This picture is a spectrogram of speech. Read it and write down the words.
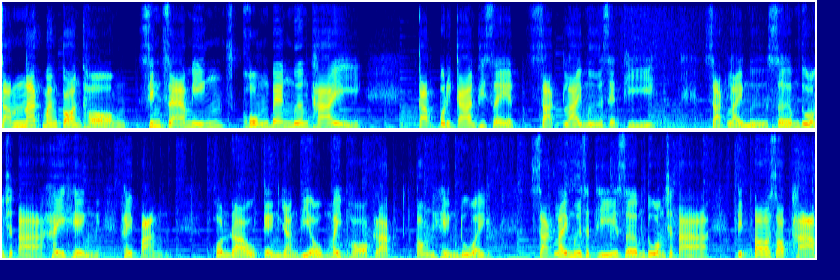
สำนักมังกรทอง สินแสหมิงขงเบ้งเมืองไทย กับบริการพิเศษ สักลายมือเศรษฐี สักลายมือเสริมดวงชะตาให้เฮงให้ปัง คนเราเก่งอย่างเดียวไม่พอครับ ต้องเฮงด้วย สักลายมือสถีเสริมดวงชะตา ติดต่อสอบถาม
